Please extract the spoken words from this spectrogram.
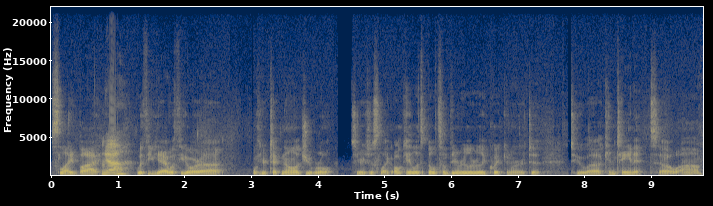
slide by yeah. with yeah with your uh, with your technology roll. So you're just like, okay, let's build something really really quick in order to to uh, contain it. So um,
